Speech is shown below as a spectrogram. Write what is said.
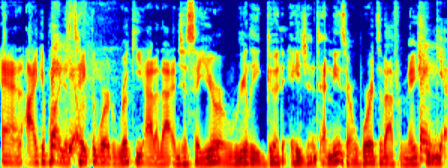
and I could probably Thank just you. take the word rookie out of that and just say you're a really good agent. And these are words of affirmation Thank you.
